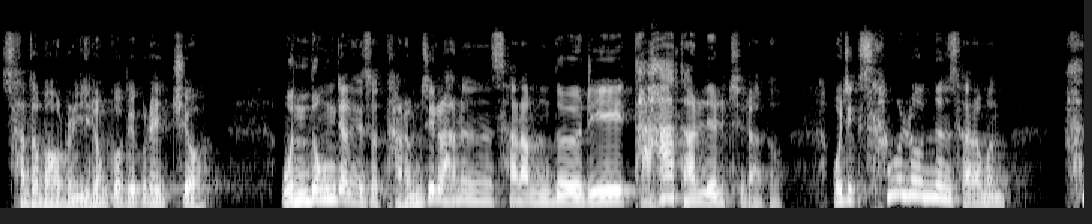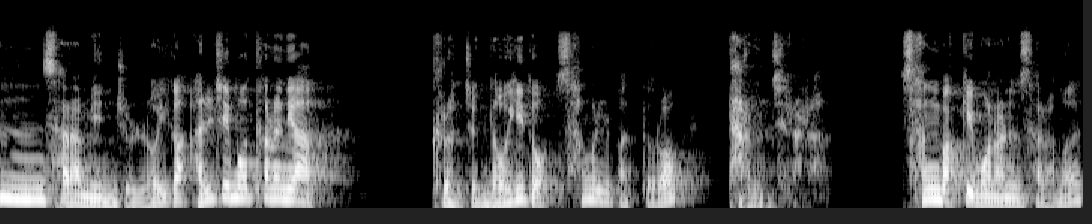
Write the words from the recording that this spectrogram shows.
사도 바울은 이런 고백을 했죠. 운동장에서 다름질을 하는 사람들이 다 달릴지라도 오직 상을 얻는 사람은 한 사람인 줄 너희가 알지 못하느냐? 그런즉 너희도 상을 받도록 다름질하라. 상 받기 원하는 사람은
